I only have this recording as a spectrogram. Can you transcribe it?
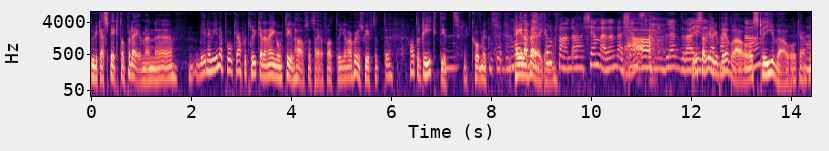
olika aspekter på det men eh, vi är nog inne på att kanske trycka den en gång till här så att säga för att generationsskiftet eh, har inte riktigt mm. kommit mm. hela Många vägen. vill fortfarande känna den där känslan ja, och bläddra Vissa i det vill ju bläddra och ja. skriva och kanske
